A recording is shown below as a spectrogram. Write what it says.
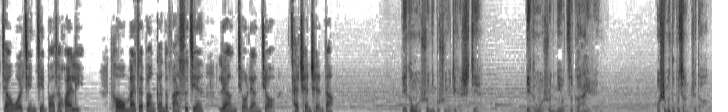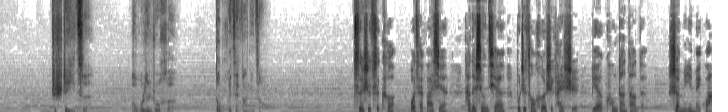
将我紧紧抱在怀里，头埋在半干的发丝间，良久良久，才沉沉道：“别跟我说你不属于这个世界。”别跟我说你没有资格爱人，我什么都不想知道。只是这一次，我无论如何都不会再放你走。此时此刻，我才发现他的胸前不知从何时开始便空荡荡的，什么也没挂。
